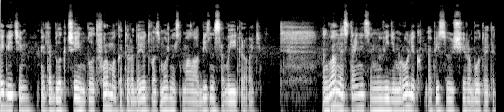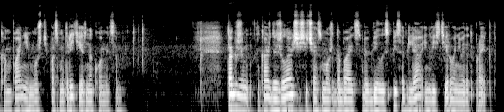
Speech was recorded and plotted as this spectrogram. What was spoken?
Integrity – это блокчейн-платформа, которая дает возможность малого бизнеса выигрывать. На главной странице мы видим ролик, описывающий работу этой компании. Можете посмотреть и ознакомиться. Также каждый желающий сейчас может добавить себя в белый список для инвестирования в этот проект.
